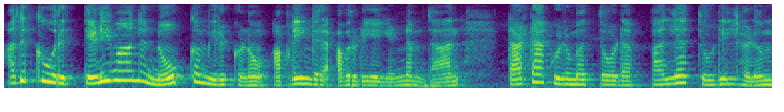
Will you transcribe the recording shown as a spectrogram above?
அதுக்கு ஒரு தெளிவான நோக்கம் இருக்கணும் அப்படிங்கிற அவருடைய எண்ணம் தான் டாடா குழுமத்தோட பல தொழில்களும்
